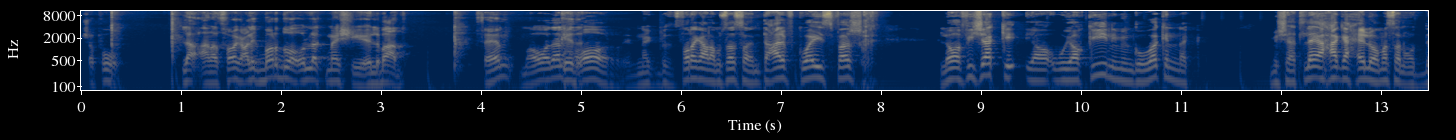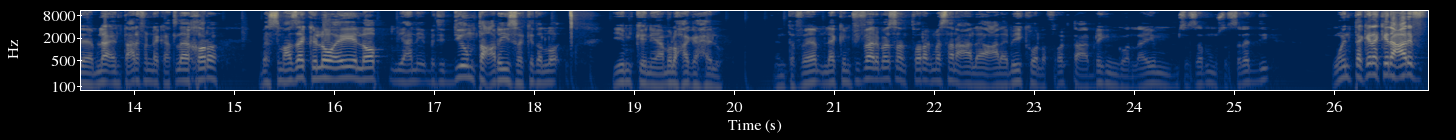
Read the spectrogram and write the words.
شابوه. لا أنا هتفرج عليك برضه وأقول لك ماشي اللي بعده. فاهم؟ ما هو ده. الحوار إنك بتتفرج على مسلسل أنت عارف كويس فشخ اللي هو في شك ويقيني من جواك إنك مش هتلاقي حاجة حلوة مثلا قدام. لا أنت عارف إنك هتلاقي خرا بس مع ذلك اللي هو إيه اللي هو يعني بتديهم تعريصة كده اللي هو يمكن يعملوا حاجة حلوة. أنت فاهم؟ لكن في فرق مثلا تتفرج مثلا على على بيك ولا اتفرجت على بريكنج ولا أي مسلسلات من المسلسلات دي وأنت كده كده عارف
